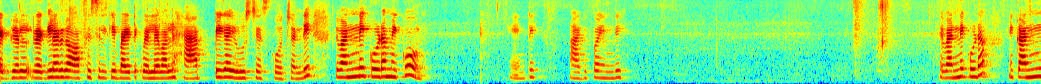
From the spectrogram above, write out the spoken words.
రెగ్యులర్ రెగ్యులర్గా ఆఫీసులకి బయటకు వెళ్ళే వాళ్ళు హ్యాపీగా యూజ్ చేసుకోవచ్చండి. ఇవన్నీ కూడా మీకు ఏంటి? ఆగిపోయింది. ఇవన్నీ కూడా మీకు అన్ని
